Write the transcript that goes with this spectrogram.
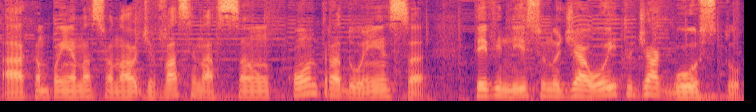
A campanha nacional de vacinação contra a doença teve início no dia 8 de agosto.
